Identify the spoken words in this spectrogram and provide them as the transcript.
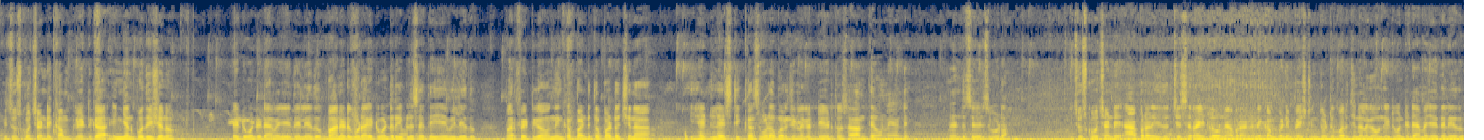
ఇది చూసుకోవచ్చండి కంప్లీట్గా ఇంజన్ పొజిషను. ఎటువంటి డ్యామేజ్ అయితే లేదు బానెట్ కూడా ఎటువంటి రీప్లేస్ అయితే ఏమీ లేదు. పర్ఫెక్ట్గా ఉంది. ఇంకా బండితో పాటు వచ్చిన ఈ హెడ్ లైట్ స్టిక్కర్స్ కూడా ఒరిజినల్గా డేట్తో సహా అంతే ఉన్నాయండి. రెండు సైడ్స్ కూడా. చూసుకోవచ్చండి. యాపరాన్ ఇది వచ్చేసి రైట్లో ఉన్న యాపరాన్ అండి. కంపెనీ పేస్టింగ్ తోటి ఒరిజినల్గా ఉంది. ఎటువంటి డ్యామేజ్ అయితే లేదు.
